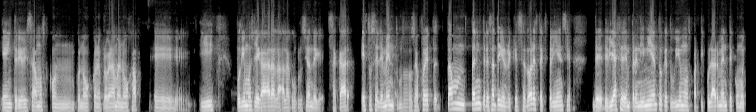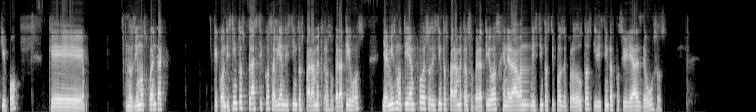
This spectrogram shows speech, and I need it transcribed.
e interiorizamos con, con, con el programa NoHub. y pudimos llegar a la, conclusión de sacar estos elementos. O sea, fue tan, tan interesante y enriquecedora esta experiencia de, viaje de emprendimiento que tuvimos particularmente como equipo, que nos dimos cuenta que con distintos plásticos habían distintos parámetros operativos y al mismo tiempo esos distintos parámetros operativos generaban distintos tipos de productos y distintas posibilidades de usos.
